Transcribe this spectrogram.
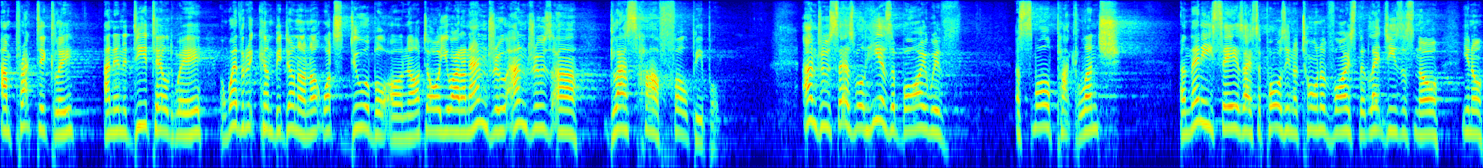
and practically and in a detailed way and whether it can be done or not, what's doable or not, or you are an Andrew. Andrews are glass half full people. Andrew says, Well, here's a boy with a small packed lunch. And then he says, I suppose, in a tone of voice that let Jesus know, you know,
